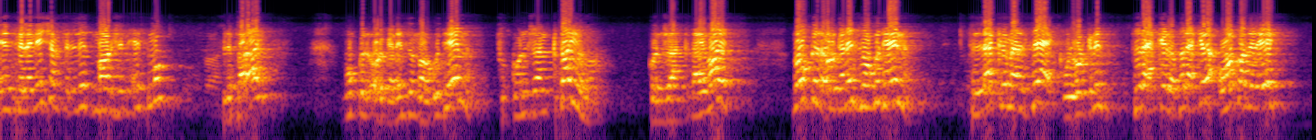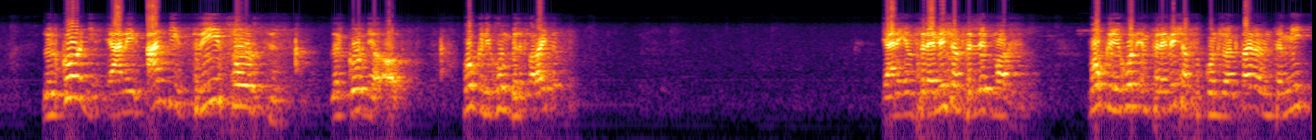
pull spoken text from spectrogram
inflammation في ال lid margin اسمه blepharitis ممكن ال organism موجود هنا في ال conjunctiva conjunctivitis ممكن ال organism موجود هنا في ال lacrimal sac وال organism طلع كده طلع كده وصل لايه لل cornea. يعني عندي 3 sources لل cornea. الأرض ممكن يكون blepharitis يعني inflammation في ال lid margin. ممكن يكون inflammation في ال conjunctiva بنسميه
